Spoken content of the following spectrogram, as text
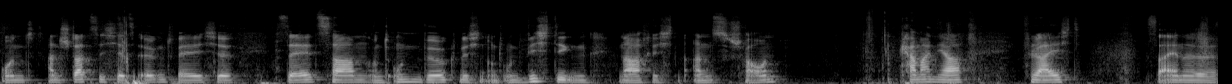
Und anstatt sich jetzt irgendwelche seltsamen und unwirklichen und unwichtigen Nachrichten anzuschauen, kann man ja vielleicht seine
